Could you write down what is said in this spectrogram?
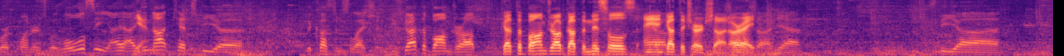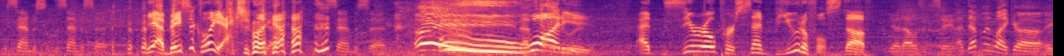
work wonders with. Well, we'll see. I, I Yeah. did not catch the uh, the custom selection. He's got the bomb drop. Got the bomb drop, got the missiles, and got the charge shot. All Charge right. shot, yeah. It's the uh, the Samus the Samus set. Yeah, basically, actually. yeah, Samus set. Hey, Ooh, that's what we're Wadi! doing. At 0%, beautiful stuff. Yeah, that was insane. I definitely like uh,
